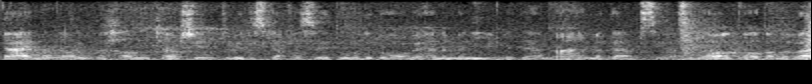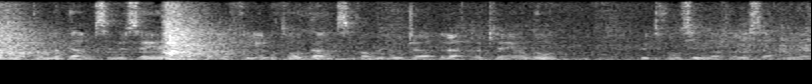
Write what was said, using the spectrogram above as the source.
Nej, men han, han kanske inte ville skaffa sig dålig dagar heller med där med, med Dempsey. Alltså, vad, vad hade han att välja på med Dempsey? Nu säger han att det var fel att ta Dempsey för han har gjort rätt- rätt okej ändå. Utifrån sina förutsättningar.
